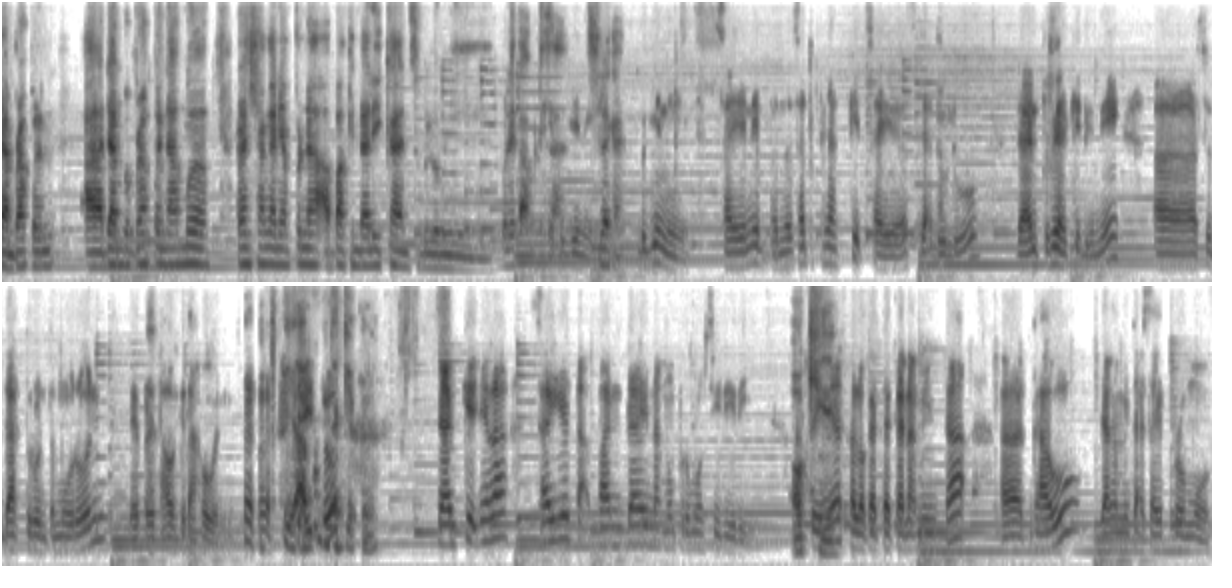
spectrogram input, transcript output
dan berapa uh, dan beberapa nama rancangan yang pernah Abang kendalikan sebelum ni. Boleh tak Abang Nizal? Begini. Silakan. Begini, saya ni satu penyakit saya sejak dulu dan penyakit ini uh, sudah turun temurun daripada tahun ke tahun. Ya, itu Penyakitnya lah saya tak pandai nak mempromosi diri. Okay. Artinya kalau katakan nak minta uh, tahu jangan minta saya promo.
